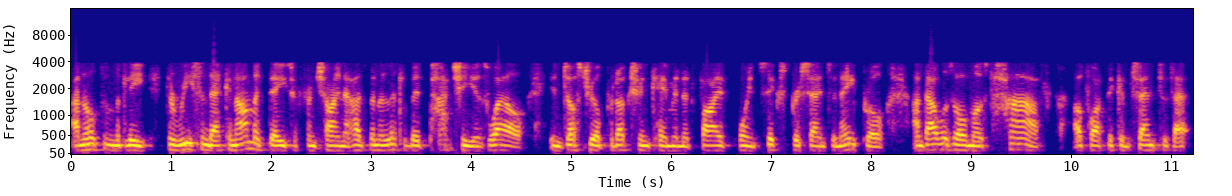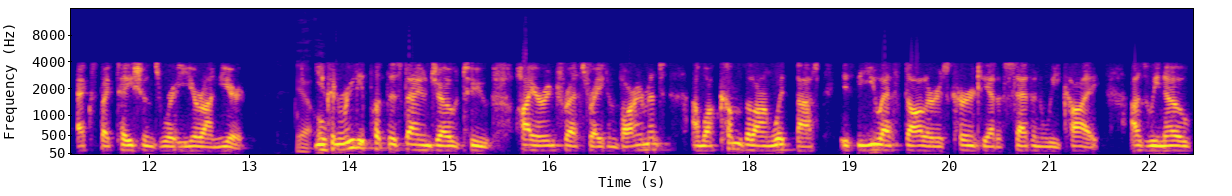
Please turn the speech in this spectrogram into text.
And ultimately, the recent economic data from China has been a little bit patchy as well. Industrial production came in at 5.6% in April, and that was almost half of what the consensus expectations were year on year. Yeah. You can really put this down, Joe, to higher interest rate environment. And what comes along with that is the US dollar is currently at a seven week high. As we know,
